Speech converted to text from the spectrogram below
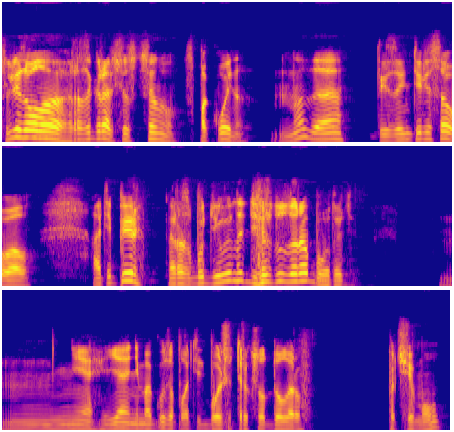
Следовало разыграть всю сцену спокойно». «Ну да, ты заинтересовал. А теперь разбудил и надежду заработать». «Не, я не могу заплатить больше трехсот долларов». «Почему?»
